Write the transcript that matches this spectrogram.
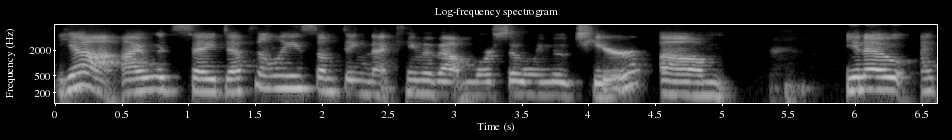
Yeah, I would say definitely something that came about more so when we moved here. Um, you know, I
